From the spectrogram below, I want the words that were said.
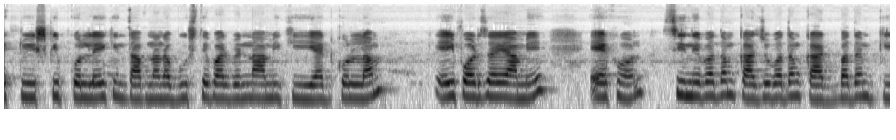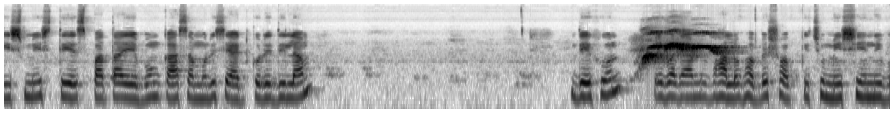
একটু স্কিপ করলেই কিন্তু আপনারা বুঝতে পারবেন না আমি কি অ্যাড করলাম। এই পর্যায়ে আমি এখন বাদাম কাজু বাদাম কাঠবাদাম, কিশমিশ, তেজপাতা এবং কাঁচামরিচ অ্যাড করে দিলাম। দেখুন, এবারে আমি ভালোভাবে সব কিছু মিশিয়ে নিব।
